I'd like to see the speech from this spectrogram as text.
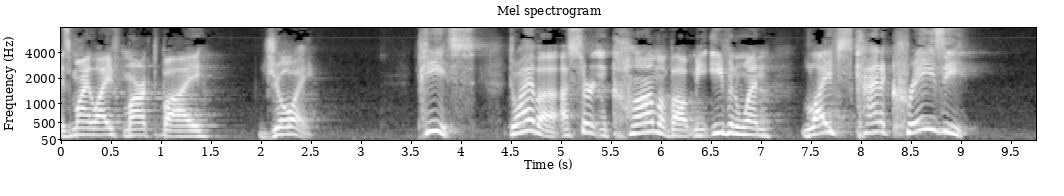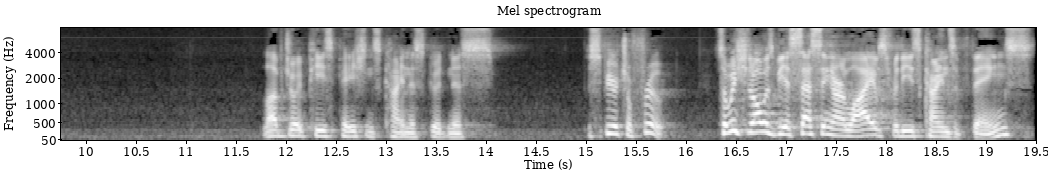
Is my life marked by joy? Peace. Do I have a, a certain calm about me even when life's kind of crazy? Love, joy, peace, patience, kindness, goodness, the spiritual fruit. So we should always be assessing our lives for these kinds of things.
